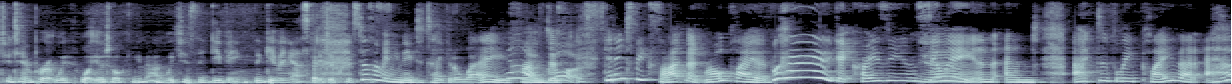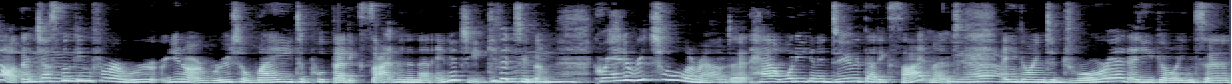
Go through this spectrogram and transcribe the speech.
to temper it with what you're talking about, hmm. which is the giving, the giving aspect of Christmas. Doesn't mean you need to take it away from of just course. get into the excitement, role play it, woohoo, get crazy and silly, and and actively play that out. They're just Mm. looking for a route, you know, a route, a way to put that excitement and that energy. Give it to them. Mm. Create a ritual around it. How? What are you going to do with that excitement? Yeah. Are you going to draw it? Are you going to,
